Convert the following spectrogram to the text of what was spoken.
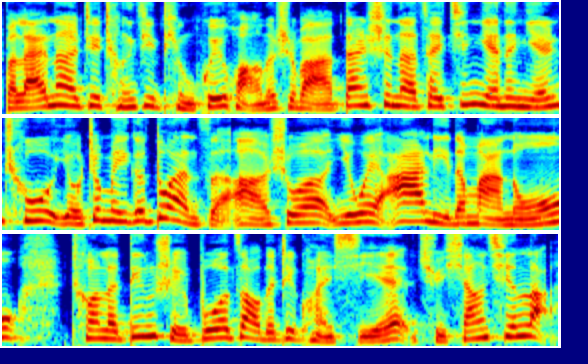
本来呢，这成绩挺辉煌的，是吧？但是呢，在今年的年初，有这么一个段子啊，说一位阿里的码农穿了丁水波造的这款鞋去相亲了，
